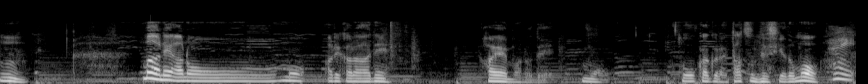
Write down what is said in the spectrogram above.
うん。まあね、あのーもう、あれからね、早いもので、もう、10日ぐらい経つんですけども、はい。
